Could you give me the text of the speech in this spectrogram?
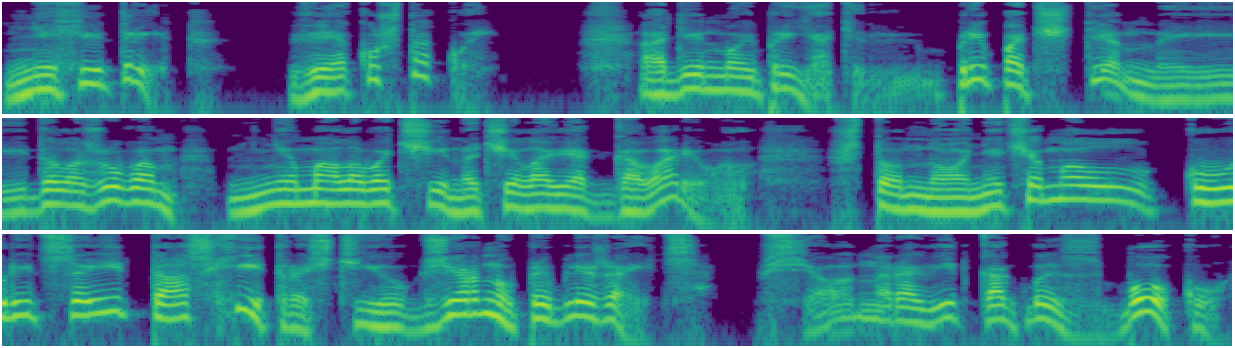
не хитрит. Век уж такой. Один мой приятель, припочтенный, и, доложу вам, немалого чина человек говаривал, что Нонича, мол, курица и та с хитростью к зерну приближается. Все норовит как бы сбоку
